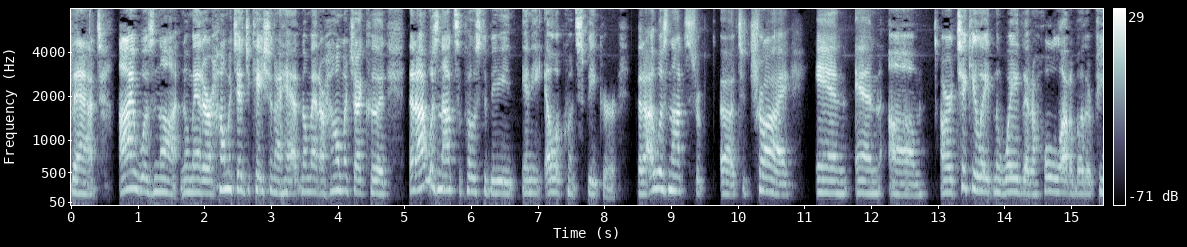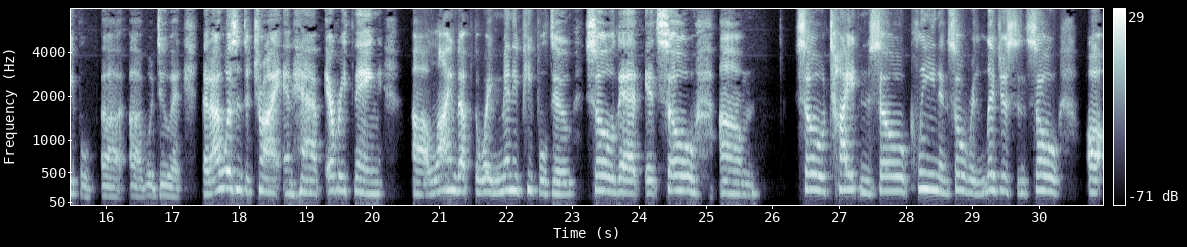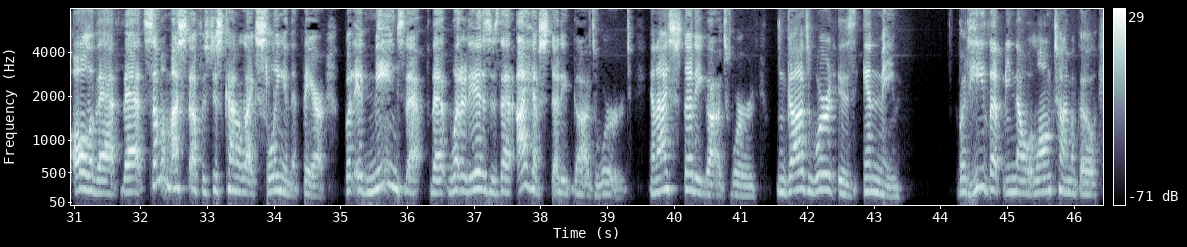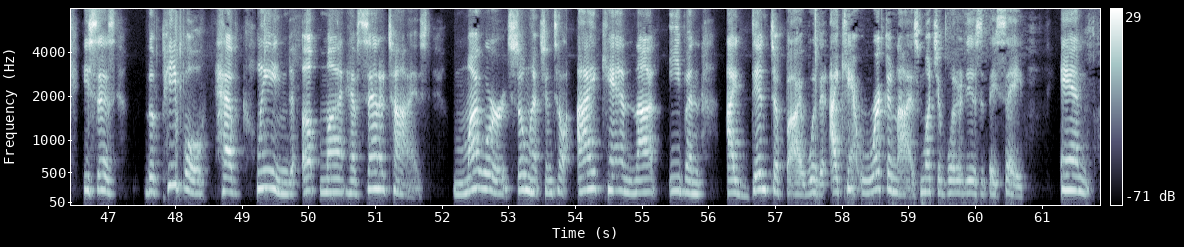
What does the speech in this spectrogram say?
that I was not, no matter how much education I had, no matter how much I could, that I was not supposed to be any eloquent speaker, that I was not uh, to try and and um, articulate in the way that a whole lot of other people uh, uh, would do it. That I wasn't to try and have everything uh, lined up the way many people do, so that it's so um, so tight and so clean and so religious and so uh, all of that that some of my stuff is just kind of like slinging it there but it means that that what it is is that i have studied god's word and I study God's word. And God's word is in me. But he let me know a long time ago. He says, the people have cleaned up my, have sanitized my word so much until I cannot even identify with it. I can't recognize much of what it is that they say. And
